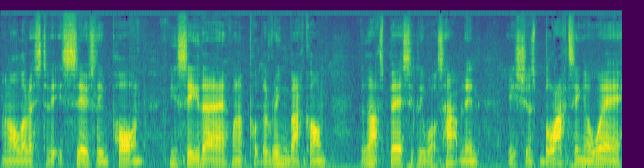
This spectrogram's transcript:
and all the rest of it is seriously important. You can see there when I put the ring back on that that's basically what's happening. It's just blatting away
